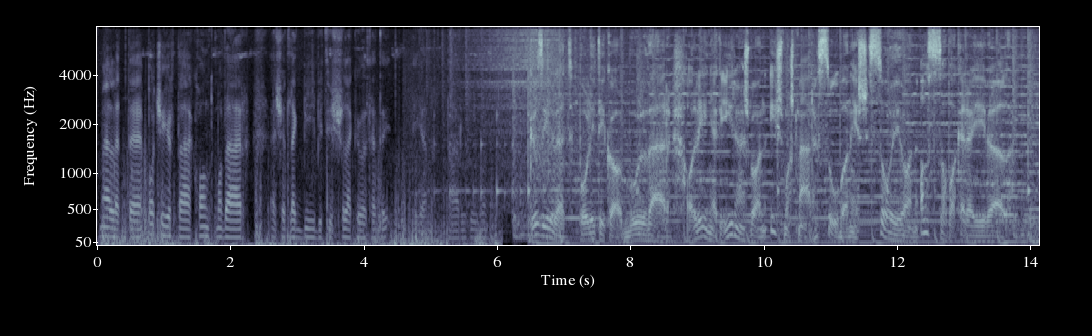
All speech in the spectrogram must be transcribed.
mellette pacsírták, hantmadár, esetleg bíbic is lekölthet ilyen tározóban. Közélet, politika, bulvár. A lényeg írásban és most már szóban is. Szóljon a szavak erejével!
